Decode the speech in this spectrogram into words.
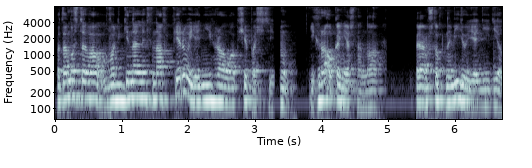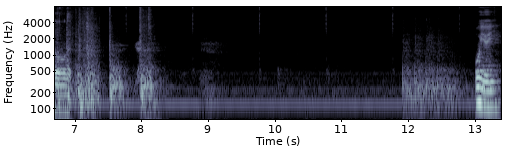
Потому что в, в оригинальный FNAF 1 я не играл вообще почти. Ну, играл, конечно, но прям чтоб на видео я не делал. это. Ой-ой.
